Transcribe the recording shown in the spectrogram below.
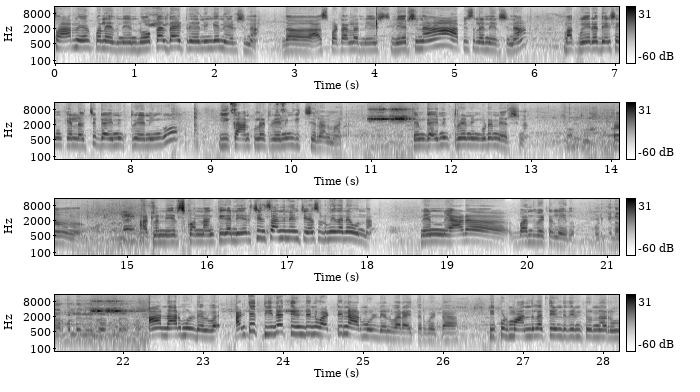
సార్ నేర్పలేదు. నేను లోకల్ దాయి ట్రైనింగే నేర్చిన. దా హాస్పిటల్లో నేర్చి నేర్చిన ఆఫీసులో నేర్చిన మాకు వేరే దేశంకి వెళ్ళి వచ్చి గైనిక్ ట్రైనింగ్ ఈ కాన్పుల ట్రైనింగ్ ఇచ్చారు అనమాట నేను గైనిక్ ట్రైనింగ్ కూడా నేర్చిన. సంతోషం. ఆ, అట్లా నేర్చుకున్నాక ఇక నేర్చిన సంది నేను చేసుడు మీదనే ఉన్నా. నేను ఆడ బంద్ పెట్టలేను ఇప్పటికీ నార్మల్ డెలివరీ అవుతున్నాయమ్మా ఆ నార్మల్ డెలివరీ. అంటే తినే తిండిని బట్టి నార్మల్ డెలివరీ అవుతారు బెట్ట ఇప్పుడు మందుల తిండి తింటున్నారు.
